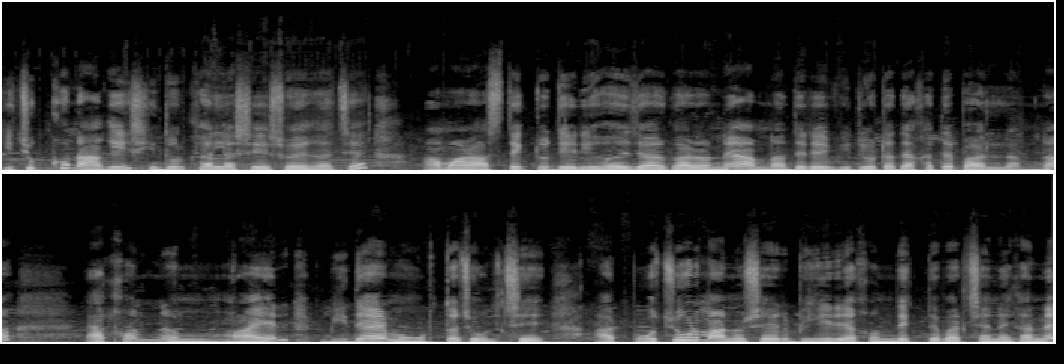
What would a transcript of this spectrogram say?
কিছুক্ষণ আগেই সিঁদুর খেলা শেষ হয়ে গেছে। আমার আসতে একটু দেরি হয়ে যাওয়ার কারণে আপনাদের এই ভিডিওটা দেখাতে পারলাম না। এখন মায়ের বিদায়ের মুহূর্ত চলছে। আর প্রচুর মানুষের ভিড় এখন দেখতে পাচ্ছেন এখানে।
